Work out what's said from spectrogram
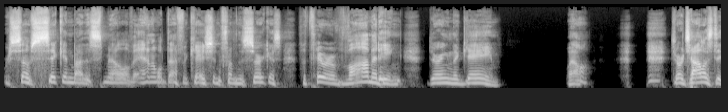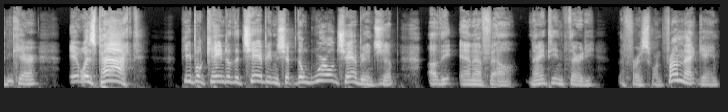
were so sickened by the smell of animal defecation from the circus that they were vomiting during the game. Well, George Halas didn't care. It was packed. People came to the championship, the world championship of the NFL, 1930 the first one from that game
